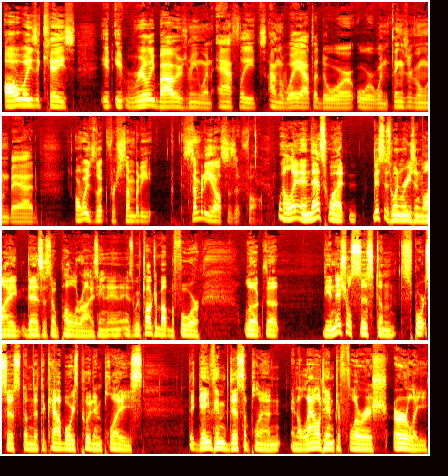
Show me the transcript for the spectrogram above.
always a case. It it really bothers me when athletes on the way out the door or when things are going bad always look for somebody somebody else is at fault. Well, and that's what this is one reason why Dez is so polarizing. And as we've talked about before, look the the initial system, sports system that the Cowboys put in place that gave him discipline and allowed him to flourish early,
